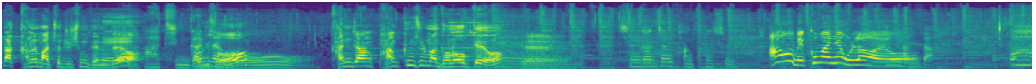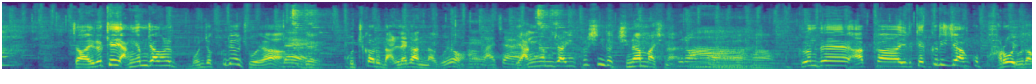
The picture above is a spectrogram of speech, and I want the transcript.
딱 간을 맞춰주시면 되는데요. 아 진간장으로. 간장 반 큰술만 더 넣을게요. 네. 진간장 반 큰술. 아우 매콤한 향 올라와요. 난다. 자, 이렇게 양념장을 먼저 끓여줘야 네. 네. 고춧가루 날래가 안 나고요. 네, 맞아요. 양념장이 훨씬 더 진한 맛이 나요. 아하. 그런데 아까 이렇게 끓이지 않고 바로 여기다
